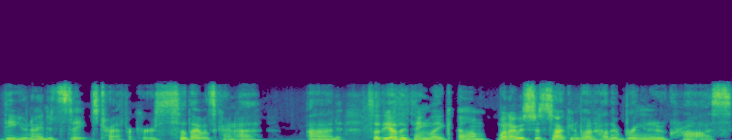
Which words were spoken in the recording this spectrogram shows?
the United States traffickers. So that was kind of odd. So the other thing, like um, when I was just talking about how they're bringing it across,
